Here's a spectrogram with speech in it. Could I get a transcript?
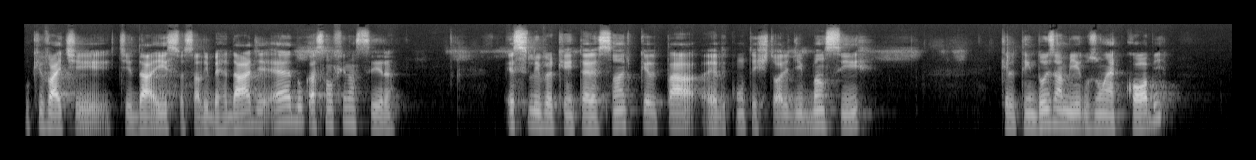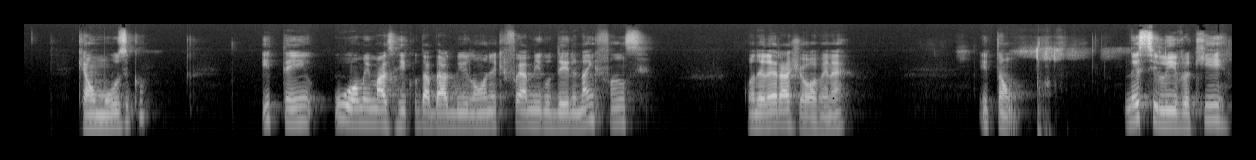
o que vai te, te dar isso, essa liberdade, é educação financeira. Esse livro aqui é interessante porque ele, tá, ele conta a história de Bansi, que ele tem dois amigos, um é Kobe, que é um músico, e tem o homem mais rico da Babilônia, que foi amigo dele na infância, quando ele era jovem, né? Então, nesse livro aqui,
